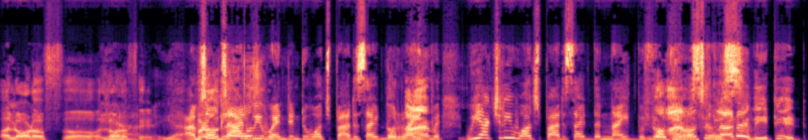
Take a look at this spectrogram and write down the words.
a lot of uh, a lot of it. Yeah, I'm But so glad we went in to watch Parasite. No, the right, I'm- we actually watched Parasite the night before No, the I'm Oscars. also glad I waited.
